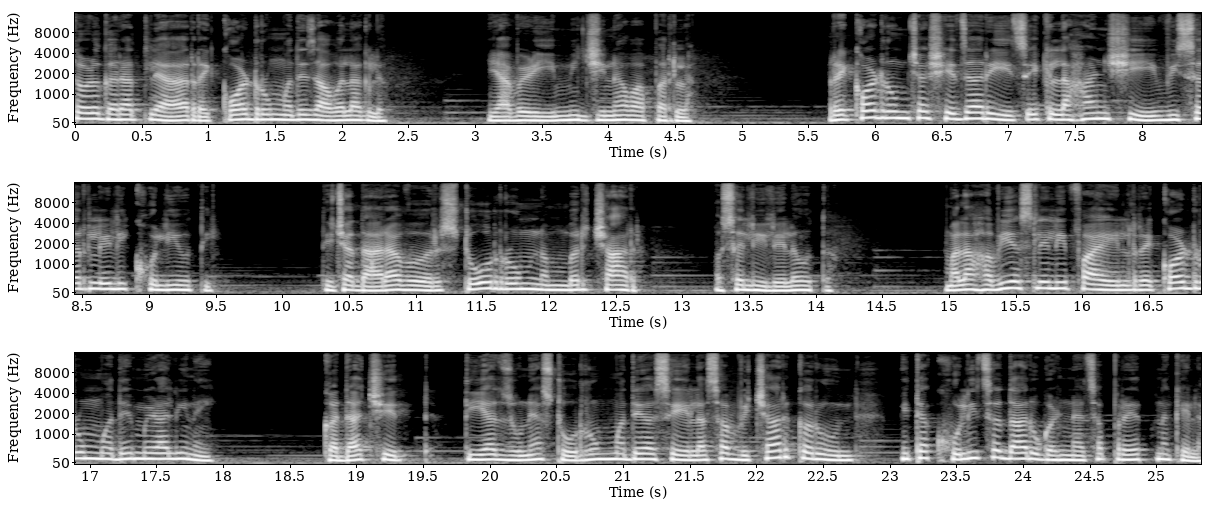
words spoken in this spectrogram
तळघरातल्या रेकॉर्ड रूममध्ये जावं लागलं. यावेळी मी जिना वापरला. रेकॉर्ड रूमच्या शेजारीच एक लहानशी विसरलेली खोली होती. तिच्या दारावर स्टोअर रूम नंबर चार असं लिहिलेलं होतं. मला हवी असलेली फाईल रेकॉर्ड रूममध्ये मिळाली नाही. कदाचित ती या जुन्या स्टोअर रूममध्ये असेल असा विचार करून मी त्या खोलीचं दार उघडण्याचा प्रयत्न केला.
